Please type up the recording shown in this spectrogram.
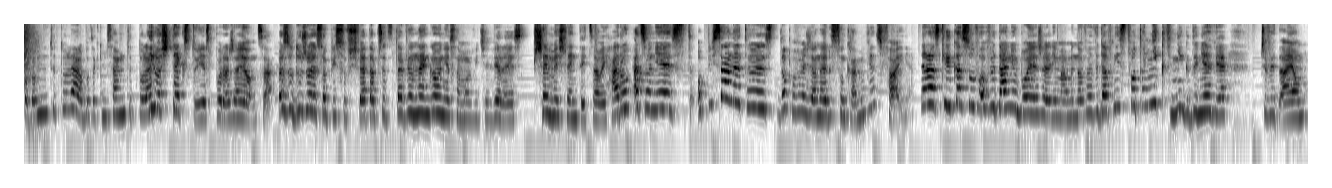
podobnym tytule albo takim samym tytule. Ilość tekstu jest porażająca. Bardzo dużo jest opisów świata przedstawionego, niesamowicie wiele jest przemyśleń tej całej Haru, a co nie jest opisane, to jest dopowiedziane rysunkami, więc fajnie. Teraz kilka słów o wydaniu, bo jeżeli mamy nowe wydawnictwo, to nikt nigdy nie wie, czy wydają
